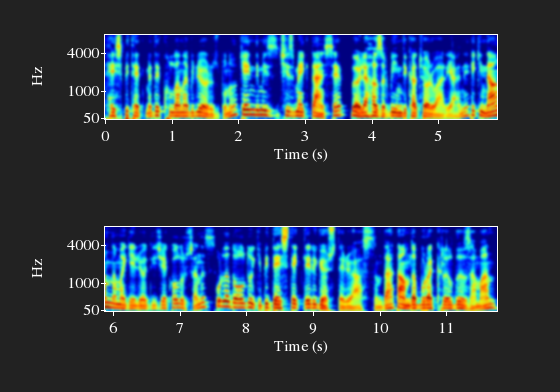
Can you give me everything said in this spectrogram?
tespit etmede kullanabiliyoruz bunu. Kendimiz çizmektense böyle hazır bir indikatör var yani. Peki ne anlama geliyor diyecek olursanız burada da olduğu gibi destekleri gösteriyor aslında. Tam da bura kırıldığı zaman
